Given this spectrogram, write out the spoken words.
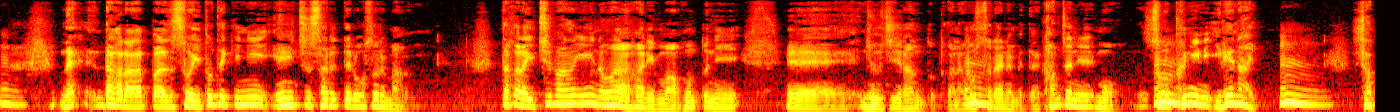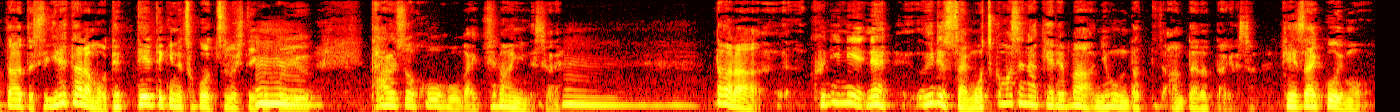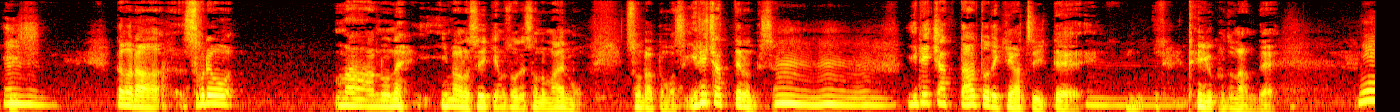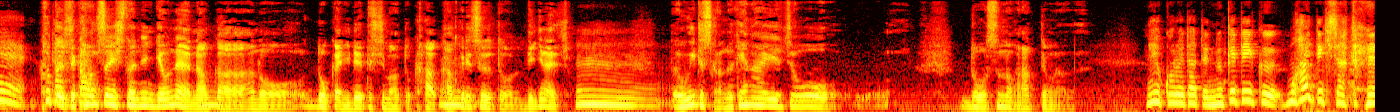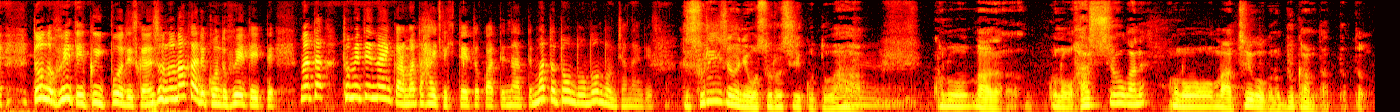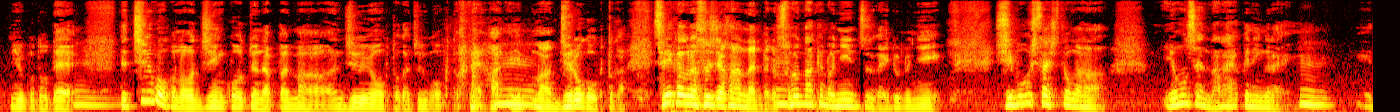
ね、だからやっぱりそう意図的に演出されてる恐れもある。だから一番いいのは、やはりまあ本当に、えー、ニュージーランドとかね、オーストラリアみたいな完全にもう、その国に入れない。うん。シャットアウトして入れたらもう徹底的にそこを潰していくという対処方法が一番いいんですよね。だから、国にね、ウイルスさえ持ち込ませなければ日本だって安泰だったわけですよ。経済行為もいいし。だから、それを、まああのね、今の政権もそうで、その前もそうだと思うんです入れちゃってるんですよ。入れちゃった後で気がついて、っていうことなんで。ねえ。かといって感染した人間をね、なんか、あの、どっかに入れてしまうとか、隔離するとできないでしょ。ウイルスが抜けない以上、どうすんのかなっていうのは。ねこれだって抜けていく、もう入ってきちゃって。ね、どんどん増えていく一方ですからね、その中で今度増えていって、また止めてないからまた入ってきてとかってなって、またどんどんどんどんじゃないですか。で、それ以上に恐ろしいことは、この、まあ、この発症がね、この、まあ、中国の武漢だったということで、で、中国の人口というのはやっぱりまあ、14億とか15億とかね、はまあ、16億とか、正確な数字はわからないんだけど、それだけの人数がいるのに、死亡した人が4700人ぐらい。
